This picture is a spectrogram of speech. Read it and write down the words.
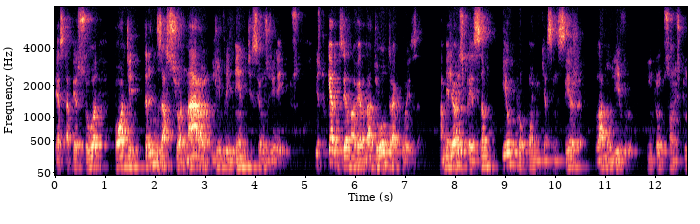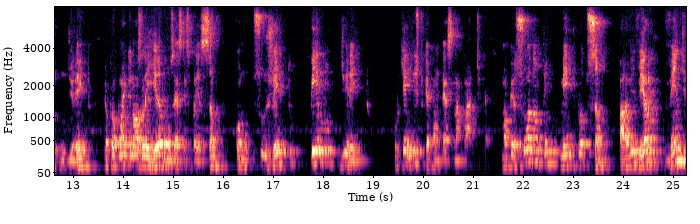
Esta pessoa pode transacionar livremente seus direitos. Isto quer dizer, na verdade, outra coisa. A melhor expressão, eu proponho que assim seja, lá no livro Introdução ao Estudo do Direito, eu proponho que nós leiamos esta expressão como sujeito pelo direito. Porque é isto que acontece na prática. Uma pessoa não tem meio de produção. Para viver, vende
